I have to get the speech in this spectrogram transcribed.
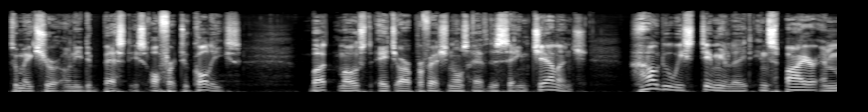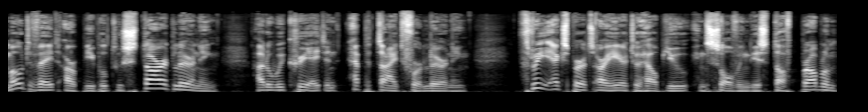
to make sure only the best is offered to colleagues. But most HR professionals have the same challenge. How do we stimulate, inspire, and motivate our people to start learning? How do we create an appetite for learning? Three experts are here to help you in solving this tough problem.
